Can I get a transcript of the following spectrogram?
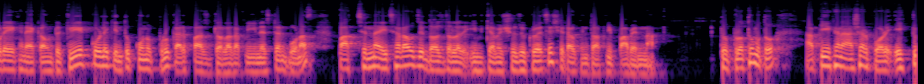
করে এখানে অ্যাকাউন্টটা ক্রিয়েট করলে কিন্তু কোনো প্রকার পাঁচ ডলার আপনি ইনস্ট্যান্ট বোনাস পাচ্ছেন না। এছাড়াও যে দশ ডলার ইনকামের সুযোগ রয়েছে, সেটাও কিন্তু আপনি পাবেন না। তো প্রথমত আপনি এখানে আসার পর একটু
